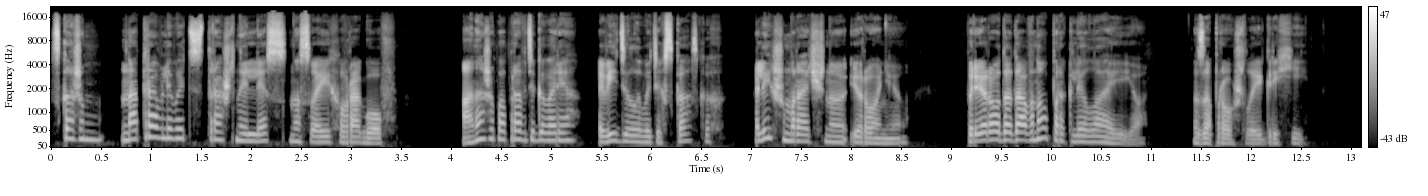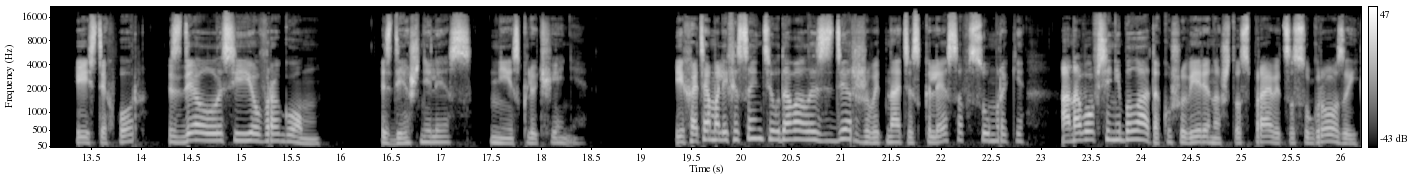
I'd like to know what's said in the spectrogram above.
скажем, натравливать страшный лес на своих врагов. Она же, по правде говоря, видела в этих сказках лишь мрачную иронию. Природа давно прокляла ее за прошлые грехи. И с тех пор сделалась ее врагом. Здешний лес — не исключение. И хотя Малефисенте удавалось сдерживать натиск леса в сумраке, она вовсе не была так уж уверена, что справится с угрозой,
